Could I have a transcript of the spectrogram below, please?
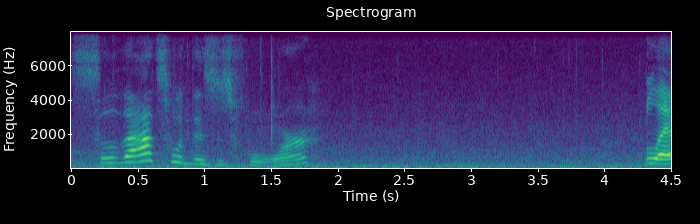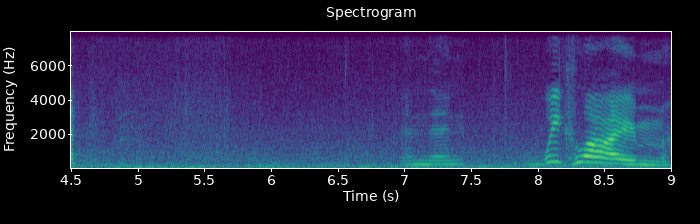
So that's what this is for. Blip. And then we climb.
